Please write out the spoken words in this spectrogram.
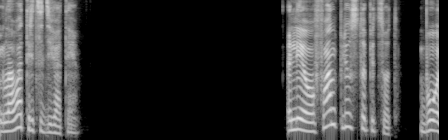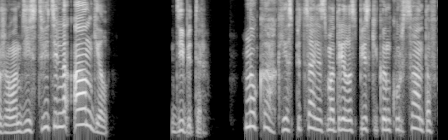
Глава 39. Лео Фан плюс 100-500. Боже, он действительно ангел. Дибитер. Ну как, я специально смотрела списки конкурсантов,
